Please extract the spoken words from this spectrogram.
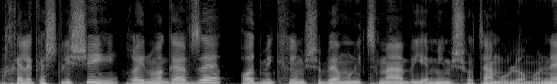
בחלק השלישי, ראינו אגב זה עוד מקרים שבהם הוא נצמא בימים שאותם הוא לא מונה.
